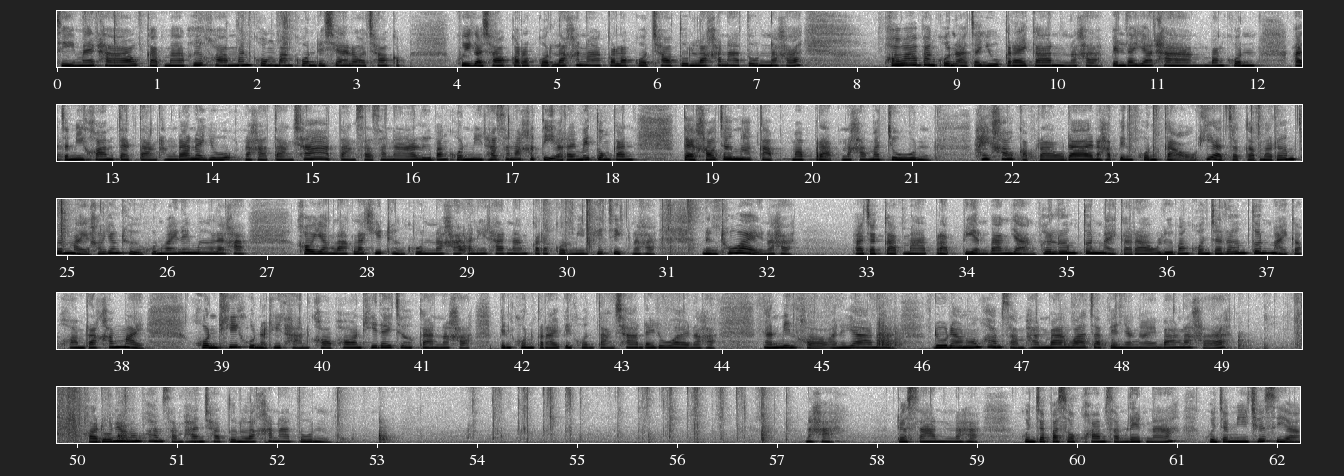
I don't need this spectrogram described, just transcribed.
สีไม้เท้ากลับมาเพื่อความมั่นคงบางคนเดชแชร์รอชาวกับ คุยกับชาวกรกฎลัคนากรกฎชาวตุลลัคนาตุลนะคะ เพราะว่าบางคนอาจจะอยู่ไกลกันนะคะ เป็นระยะทาง บางคนอาจจะมีความแตกต่างทางด้านอายุนะคะ ต่างชาติ ต่างศาสนา หรือบางคนมีทัศนคติอะไรไม่ตรงกัน แต่เขาจะมากลับมาปรับนะคะ มาจูนให้เข้ากับเราได้นะคะ เป็นคนเก่าที่อาจจะกลับมาเริ่มต้นใหม่เขายังถือคุณไว้ในมือเลยค่ะเขายังรักและคิดถึงคุณนะคะ อันนี้ธาตุน้ำกรกฎมีนพิจิกนะคะหนึ่งถ้วยนะคะ อาจจะกลับมาปรับเปลี่ยนบางอย่างเพื่อเริ่มต้นใหม่กับเรา หรือบางคนจะเริ่มต้นใหม่กับความรักครั้งใหม่ คนที่คุณอธิษฐานขอพรที่ได้เจอกันนะคะ เป็นคนไกลเป็นคนต่างชาติได้ด้วยนะคะ งั้นมินขออนุญาตนะคะ ดูแนวโน้มความสัมพันธ์บ้างว่าจะเป็นยังไงบ้างนะคะ ขอดูแนวโน้มความสัมพันธ์ชาวตุลลัคนาตุลนะคะเดอะซันนะคะ คุณจะประสบความสำเร็จนะ คุณจะมีชื่อเสียง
